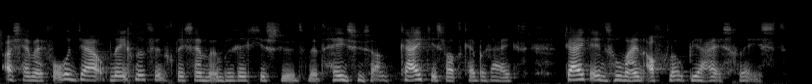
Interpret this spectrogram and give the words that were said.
als jij mij volgend jaar op 29 december een berichtje stuurt met Hey Suzanne, kijk eens wat ik heb bereikt. Kijk eens hoe mijn afgelopen jaar is geweest.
